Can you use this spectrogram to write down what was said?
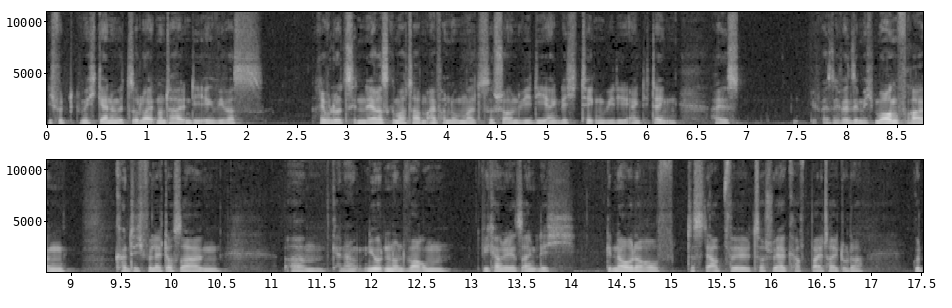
ich würde mich gerne mit so Leuten unterhalten, die irgendwie was Revolutionäres gemacht haben, einfach nur um mal zu schauen, wie die eigentlich ticken, wie die eigentlich denken. Heißt, ich weiß nicht, wenn sie mich morgen fragen, könnte ich vielleicht auch sagen, ähm, keine Ahnung, Newton und warum, wie kam der jetzt eigentlich genau darauf, dass der Apfel zur Schwerkraft beiträgt oder gut,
